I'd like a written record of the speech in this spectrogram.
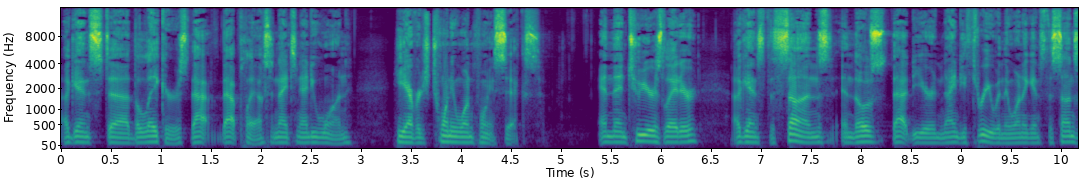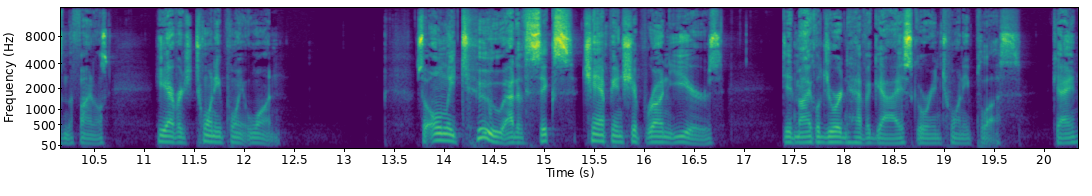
against uh, the Lakers, that, that playoffs in 1991, he averaged 21.6. And then two years later, against the Suns, in those that year in 93, when they went against the Suns in the finals, he averaged 20.1. So only two out of six championship run years did Michael Jordan have a guy scoring 20 plus. Okay.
